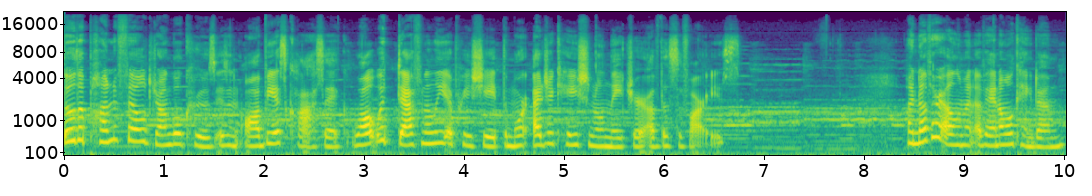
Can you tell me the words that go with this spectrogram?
Though the pun filled Jungle Cruise is an obvious classic, Walt would definitely appreciate the more educational nature of the safaris. Another element of Animal Kingdom,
